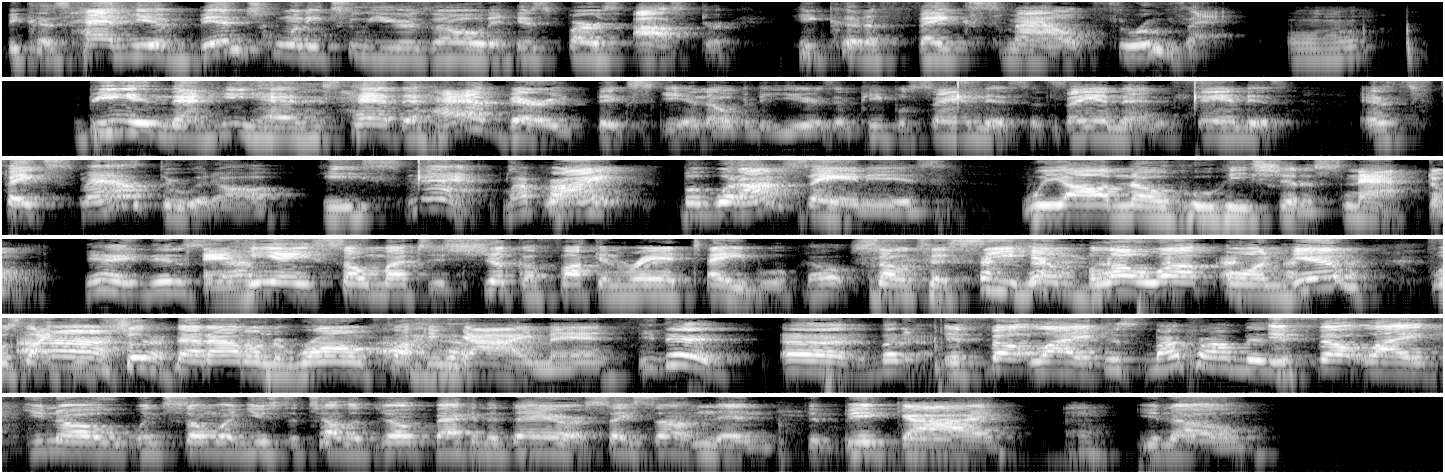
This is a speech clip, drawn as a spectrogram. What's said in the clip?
because had he have been 22 years old at his first Oscar, he could have fake smiled through that. Mm-hmm. Being that he has had to have very thick skin over the years, and people saying this and saying that and saying this, and fake smile through it all, he snapped. My problem- right? But what I'm saying is, we all know who he should have snapped on. Yeah, he didn't. And he ain't so much as shook a fucking red table. Nope. So to see him blow up on him was like Ah. you took that out on the wrong fucking guy, man. He did. Uh, but It felt like my problem is it felt like you know when someone used to tell a joke back in the day or say something and the big guy you know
